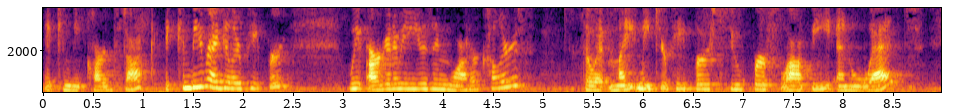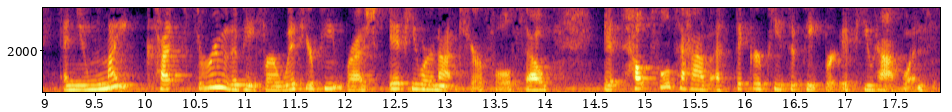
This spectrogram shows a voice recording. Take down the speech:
It can be cardstock. It can be regular paper. We are gonna be using watercolors, so it might make your paper super floppy and wet, and you might cut through the paper with your paintbrush if you are not careful. So it's helpful to have a thicker piece of paper if you have one.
